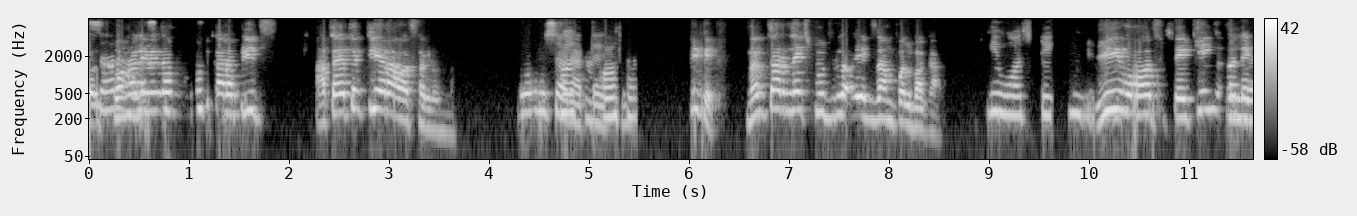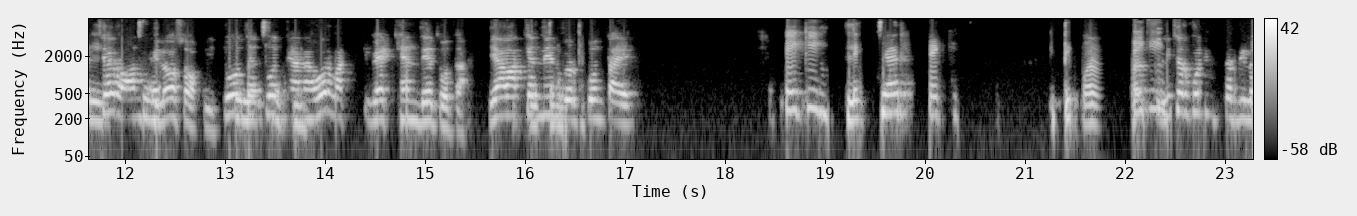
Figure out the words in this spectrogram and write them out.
सोनाली आवाज- मॅडम म्यूट करा प्लीज आता येतोय क्लिअर आवाज सगळ्यांना. हो सर आता हो. सर. ठीक आहे. नंतर नेक्स्ट एक्झाम्पल बघा. He was taking he was taking a lecture on philosophy तो. तत्वज्ञानावर व्याख्यान देत होता. या वाक्यात मेन वर्ड कोणता आहे? टेकिंग लेक्चर Taking. लेक्चर कोणी उत्तर दिलं?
